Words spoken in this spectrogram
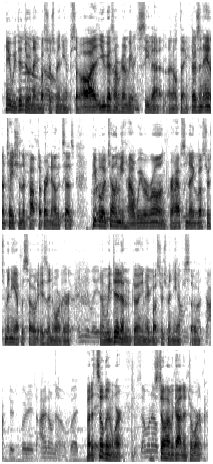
Hey, we did do an Eggbusters mini episode. Oh, I, you guys aren't going to be able to see that. I don't think. There's an annotation that popped up right now that says, "People are telling me how we were wrong. Perhaps an Eggbusters mini episode is in order." And we did end up doing an Eggbusters mini episode, Doctor's footage. I don't know, but it still didn't work. If someone else Still haven't gotten it to work.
